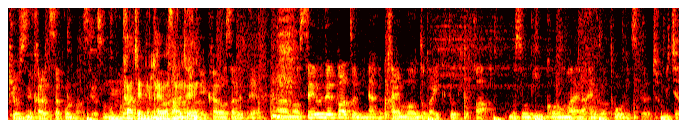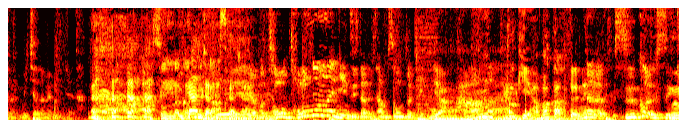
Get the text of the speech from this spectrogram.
教室に通ってた頃なんですけどその頃。母ちゃんに会話されて。母ちゃんに会話されて。あの西武デパートになんか買い物とか行く時とかもうその銀行の前ら辺とか通るんですけどちょ見ちゃダメ見ちゃダメみたいな。あそんないたんじゃないですかじゃいやもうととんでもない人数いたんで多分その時。いやあの時やばかったよね。なんかすごい薄い記無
